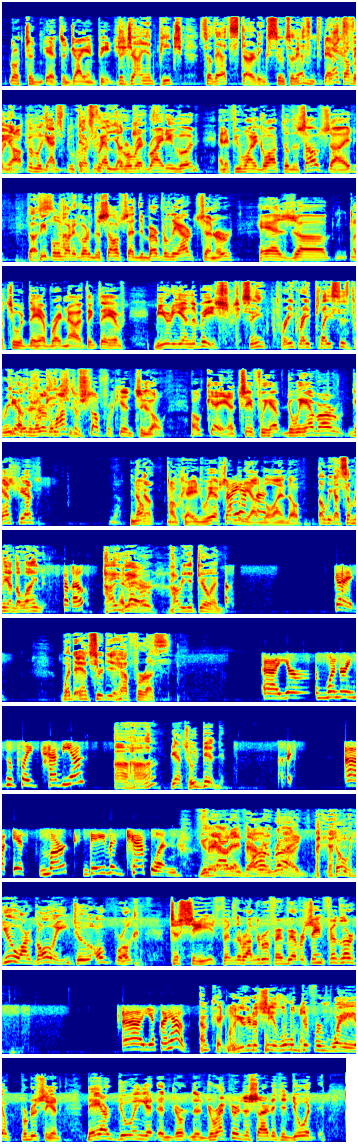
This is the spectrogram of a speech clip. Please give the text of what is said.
well, it's, a, it's a giant peach. the Giant Peach. So that's starting soon. So that's that's, for coming the- up, and we got that's- of that's course we got Little Red kids. Riding Hood, and if you want to go out to the south side, people who uh, want to go to the south side, the Beverly Arts Center has. Uh, let's see what they have right now. I think they have Beauty and the Beast. See, three great places, three Yeah, good there's locations. lots of stuff for kids to go. Okay, let's see if we have. Do we have our guest yet? No. No. No. Okay. Do we have somebody have on a- the line though? Oh, we got somebody on the line. Hello. Hi Hello. there. How are you doing? Good. What answer do you have for us? Uh, you're wondering who played Tevye? Uh huh. Yes. Who did? Uh, it's Mark David Kaplan. You got it. very All right. so you are going to Oakbrook to see Fiddler on the Roof. Have you ever seen Fiddler? Uh, yes, I have. Okay. Well, you're going to see a little different way of producing it. They are doing it, and the director decided to do it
